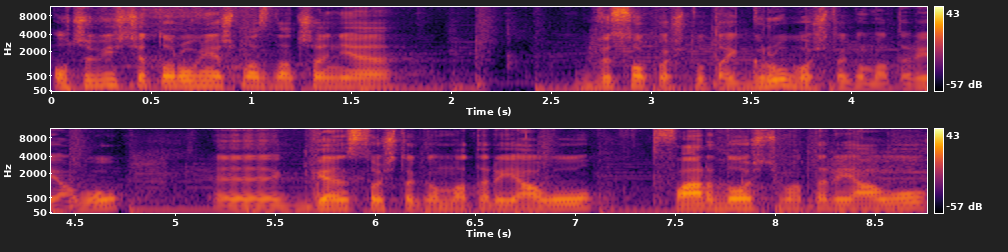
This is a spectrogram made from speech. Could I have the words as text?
Oczywiście to również ma znaczenie wysokość tutaj, grubość tego materiału, e, gęstość tego materiału, twardość materiału e,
